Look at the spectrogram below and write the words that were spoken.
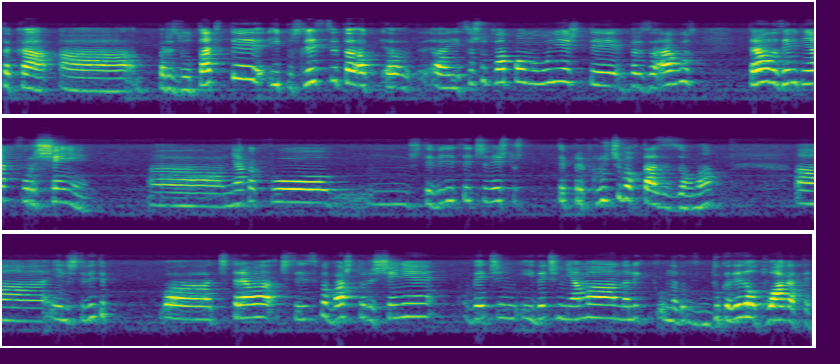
така, а, резултатите и последствията, а, а, а, и също това пълнолуние ще през август трябва да вземете някакво решение. А, някакво, ще видите, че нещо ще приключи в тази зона а, или ще видите, а, че трябва, че се изисква вашето решение вече, и вече няма нали, докъде да отлагате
